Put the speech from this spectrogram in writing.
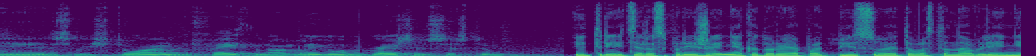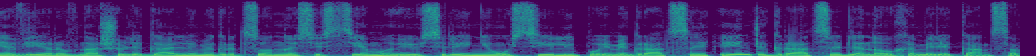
is restoring the faith in our legal immigration system И третье распоряжение, которое я подписываю, это восстановление веры в нашу легальную миграционную систему и усиление усилий по иммиграции и интеграции для новых американцев.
